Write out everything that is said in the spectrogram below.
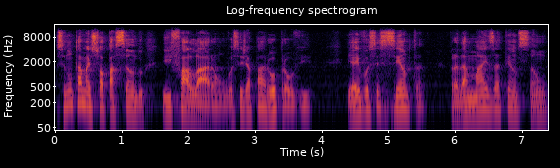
Você não está mais só passando e falaram, você já parou para ouvir. E aí você senta para dar mais atenção,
